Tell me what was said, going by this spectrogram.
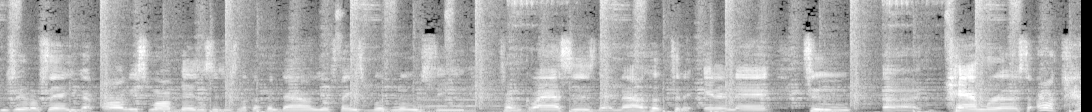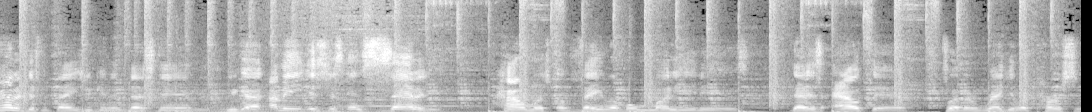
You see what I'm saying? You got all these small businesses. Just look up and down your Facebook news feed from glasses that now hook to the internet to uh, cameras to all kind of different things you can invest in. You got, I mean, it's just insanity how much available money it is that is out there for the regular person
